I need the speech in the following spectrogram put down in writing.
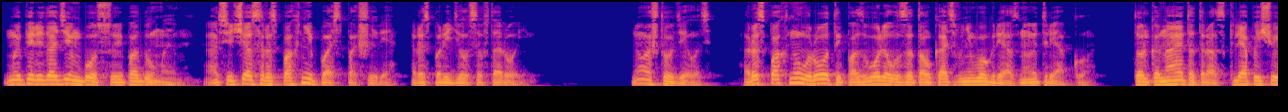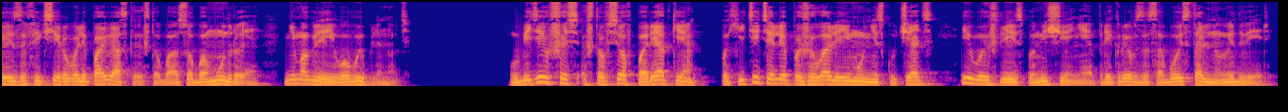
Мы передадим боссу и подумаем. А сейчас распахни пасть пошире», – распорядился второй. Ну а что делать? Распахнул рот и позволил затолкать в него грязную тряпку. Только на этот раз кляп еще и зафиксировали повязкой, чтобы особо мудрые не могли его выплюнуть. Убедившись, что все в порядке, похитители пожелали ему не скучать и вышли из помещения, прикрыв за собой стальную дверь.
